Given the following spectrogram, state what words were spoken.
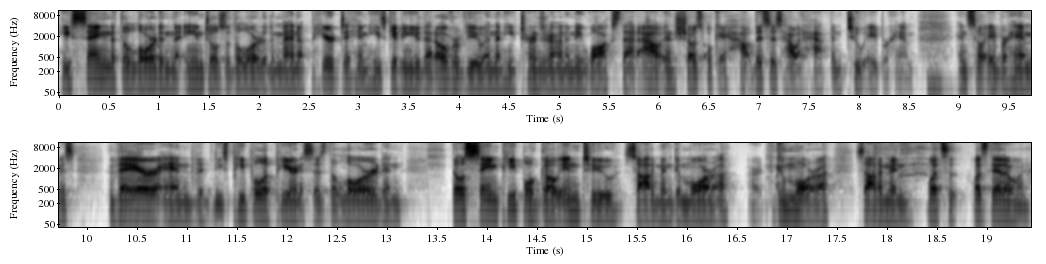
he's saying that the Lord and the angels or the Lord of the men appeared to him. He's giving you that overview, and then he turns around and he walks that out and shows, okay, how this is how it happened to Abraham. And so Abraham is there, and the, these people appear, and it says the Lord, and those same people go into Sodom and Gomorrah, or Gomorrah, Sodom and what's the, what's the other one?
